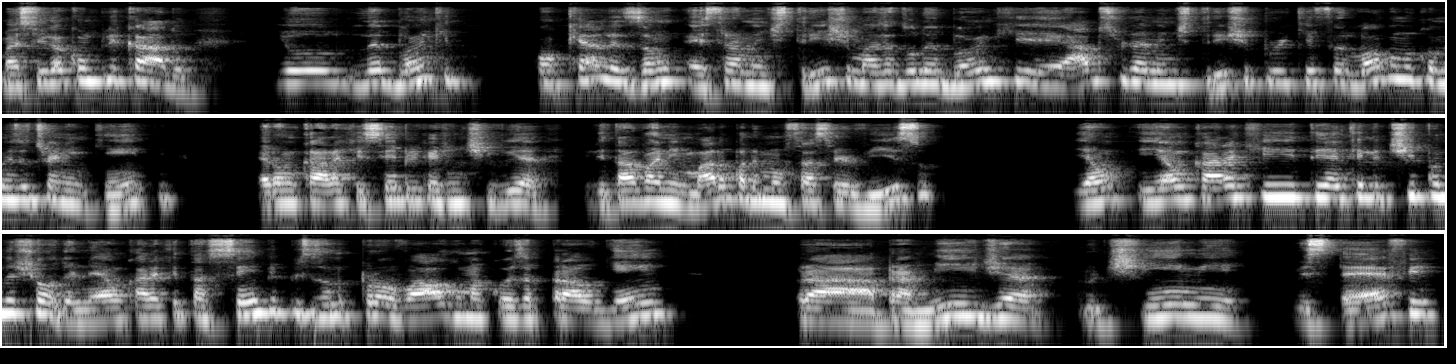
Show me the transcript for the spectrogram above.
Mas fica complicado. E o LeBlanc qualquer lesão é extremamente triste, mas a do LeBlanc é absurdamente triste porque foi logo no começo do training camp. Era um cara que sempre que a gente via, ele estava animado para demonstrar serviço. E é, um, e é um cara que tem aquele chip on the shoulder, né? É um cara que está sempre precisando provar alguma coisa para alguém, para a mídia, para o time, para o staff.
